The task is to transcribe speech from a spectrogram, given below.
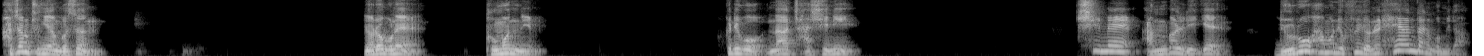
가장 중요한 것은 여러분의 부모님, 그리고 나 자신이 치매 안 걸리게 뉴로 하모니 훈련을 해야 한다는 겁니다.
